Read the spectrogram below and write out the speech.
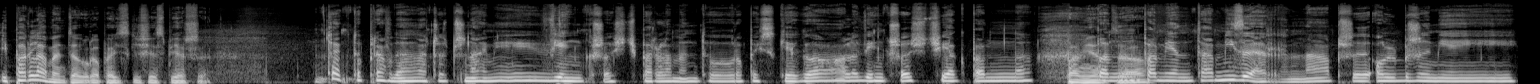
i Parlament Europejski się spieszy. Tak, to prawda. Znaczy przynajmniej większość Parlamentu Europejskiego, ale większość, jak pan Pamięta. pan pamięta, mizerna przy olbrzymiej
